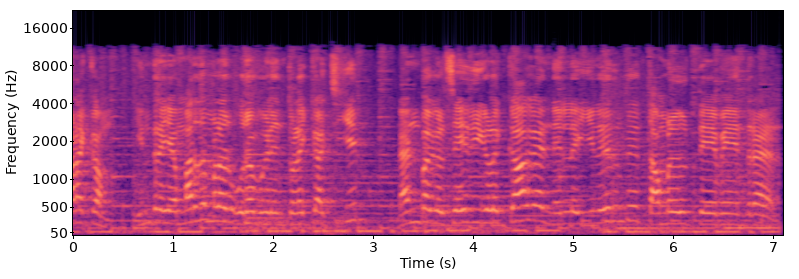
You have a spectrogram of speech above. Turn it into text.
வணக்கம். இன்றைய மருதமலர் உறவுகளின் தொலைக்காட்சியின் நண்பகல் செய்திகளுக்காக நெல்லையிலிருந்து தமிழ் தேவேந்திரன்.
